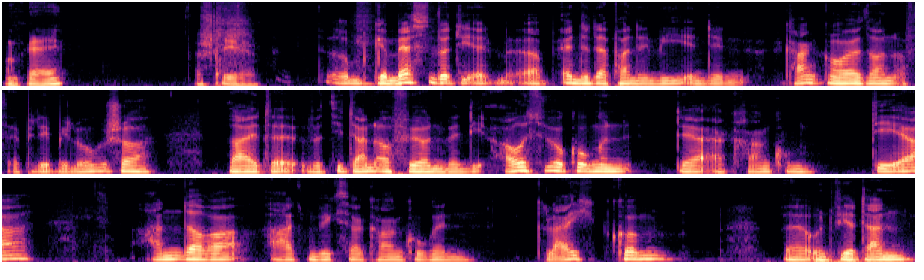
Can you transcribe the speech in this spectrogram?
Okay, verstehe. Gemessen wird die ab Ende der Pandemie in den Krankenhäusern auf epidemiologischer Seite, wird sie dann aufhören, wenn die Auswirkungen der Erkrankung der anderer Atemwegserkrankungen gleichkommen äh, und wir dann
